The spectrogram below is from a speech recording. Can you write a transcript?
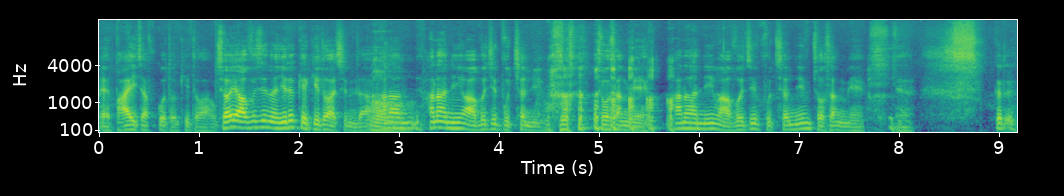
네, 바위 잡고도 기도하고 저희 아버지는 이렇게 기도하십니다. 어. 하나, 하나님 아버지 부처님 조상님 하나님 아버지 부처님 조상님 예. 그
